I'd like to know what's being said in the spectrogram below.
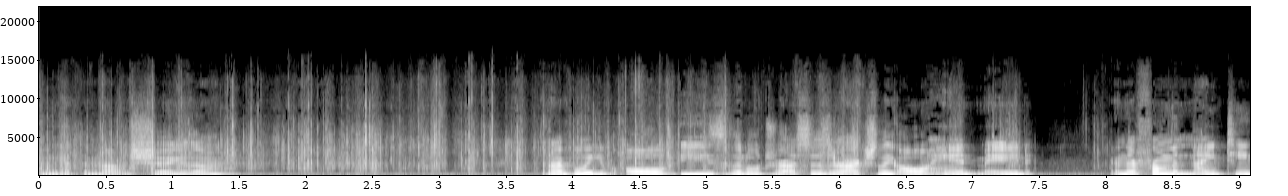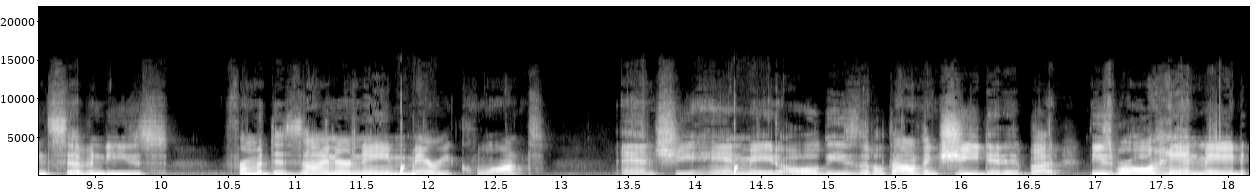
Let me get them out and show you them. And I believe all of these little dresses are actually all handmade. And they're from the 1970s from a designer named Mary Quant. And she handmade all these little, I don't think she did it, but these were all handmade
